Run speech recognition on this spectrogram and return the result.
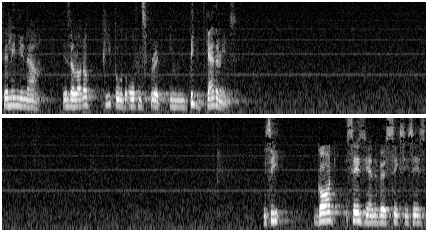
telling you now, there's a lot of people with orphan spirit in big gatherings. You see, God says here in verse 6, He says,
